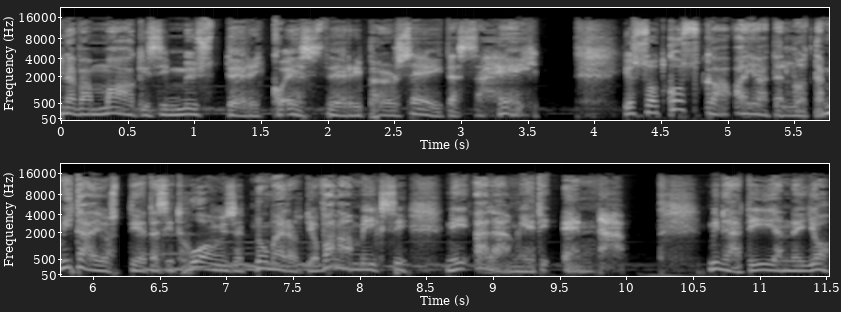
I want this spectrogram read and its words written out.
Tyrnävän maagisin mysteerikko Esteri per se tässä, hei. Jos oot koskaan ajatellut, että mitä jos tietäisit huomiset numerot jo valmiiksi, niin älä mieti enää. Minä tiedän ne jo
